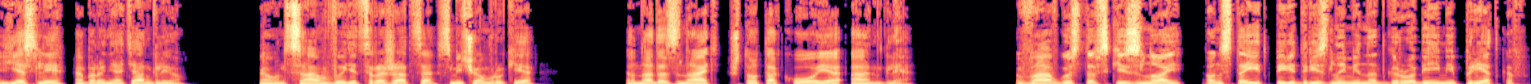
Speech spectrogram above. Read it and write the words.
Если оборонять Англию, а он сам выйдет сражаться с мечом в руке, то надо знать, что такое Англия. В августовский зной он стоит перед резными надгробиями предков,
